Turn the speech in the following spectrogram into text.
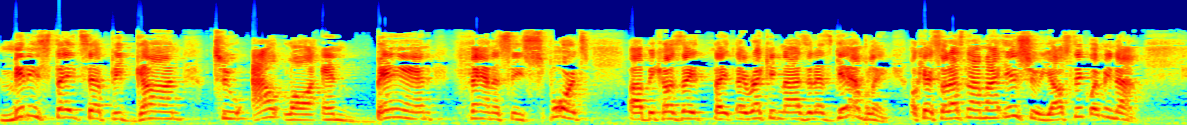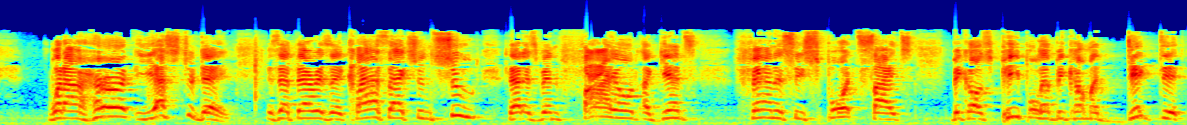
Many states have begun to outlaw and ban fantasy sports. Uh, because they, they, they recognize it as gambling. Okay, so that's not my issue. Y'all stick with me now. What I heard yesterday is that there is a class action suit that has been filed against fantasy sports sites because people have become addicted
